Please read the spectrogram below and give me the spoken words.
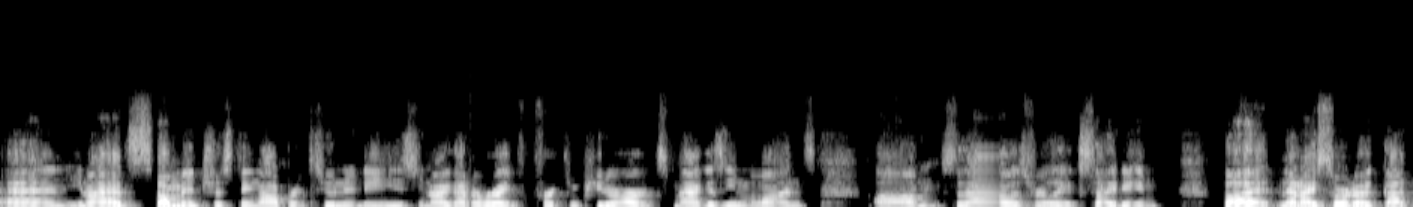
And you know, I had some interesting opportunities. You know, I got to write for Computer Arts magazine once, um, so that was really exciting. But then I sort of got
